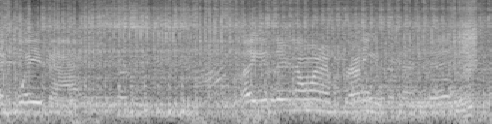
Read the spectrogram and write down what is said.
Like way back. Like if there's no one in front of you, send it. It.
